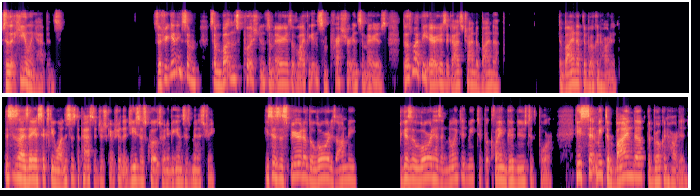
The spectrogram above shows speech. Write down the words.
so that healing happens. So if you're getting some some buttons pushed in some areas of life, you're getting some pressure in some areas. Those might be areas that God's trying to bind up, to bind up the brokenhearted. This is Isaiah 61. This is the passage of scripture that Jesus quotes when he begins his ministry. He says, The Spirit of the Lord is on me because the Lord has anointed me to proclaim good news to the poor. He sent me to bind up the brokenhearted,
